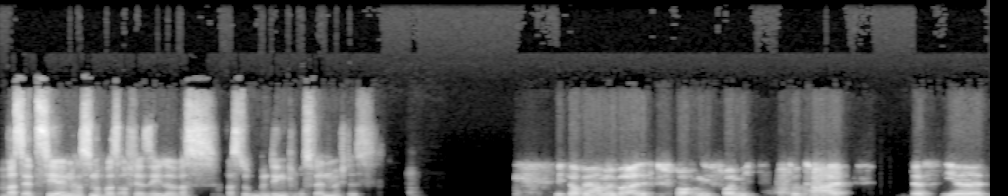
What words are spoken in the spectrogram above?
was erzählen? Hast du noch was auf der Seele, was, was du unbedingt loswerden möchtest? Ich glaube, wir haben über alles gesprochen. Ich freue mich total, dass ihr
